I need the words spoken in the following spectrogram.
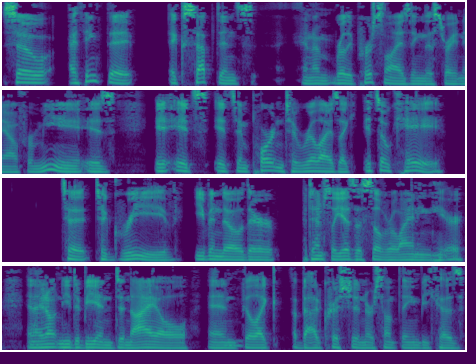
so i think that acceptance and i'm really personalizing this right now for me is it, it's it's important to realize like it's okay to to grieve even though there potentially is a silver lining here and i don't need to be in denial and mm-hmm. feel like a bad christian or something because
